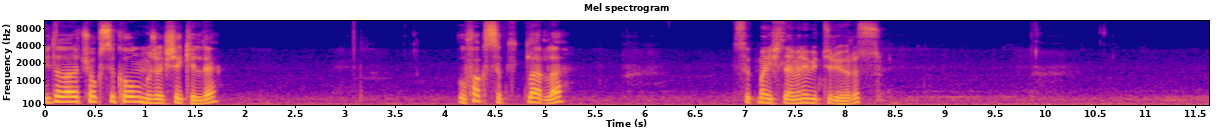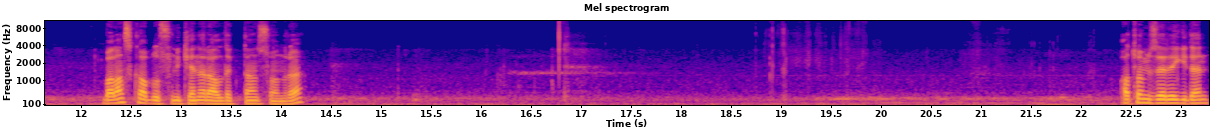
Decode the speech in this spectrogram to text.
Vidalar çok sık olmayacak şekilde ufak sıklıklarla sıkma işlemini bitiriyoruz. Balans kablosunu kenar aldıktan sonra atom üzerine giden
